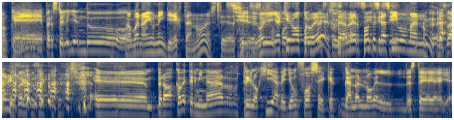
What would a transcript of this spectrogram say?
Ok. Eh, pero estoy leyendo... No, bueno, hay una indirecta, ¿no? Este, así Sí, de, sí, sí, Oye, ya pon- quiero otro, ¿eh? Este, a ver, Sí, ponte sí, sí. creativo, mano. Exacto, exacto, exacto. Eh, pero acabo de terminar trilogía de John Fosse, que ganó el Nobel este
